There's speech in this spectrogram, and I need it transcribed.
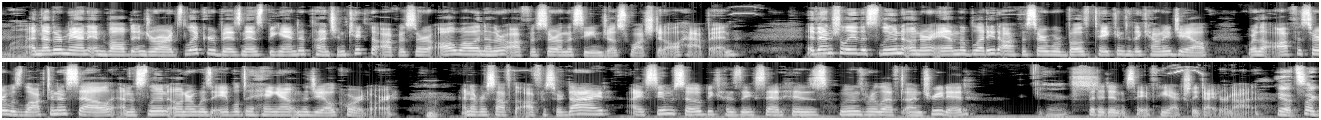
Wow. Another man involved in Girard's liquor business began to punch and kick the officer, all while another officer on the scene just watched it all happen. Eventually, the saloon owner and the bloodied officer were both taken to the county jail, where the officer was locked in a cell and the saloon owner was able to hang out in the jail corridor. Hmm. I never saw if the officer died. I assume so because they said his wounds were left untreated, Yikes. but it didn't say if he actually died or not. yeah, it's like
